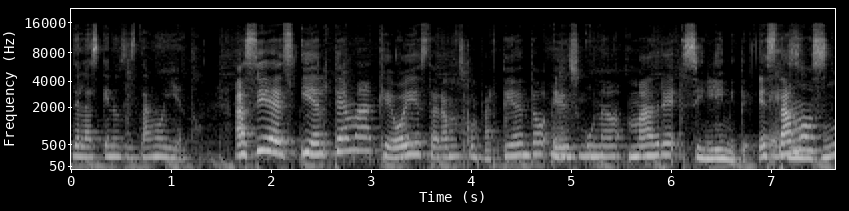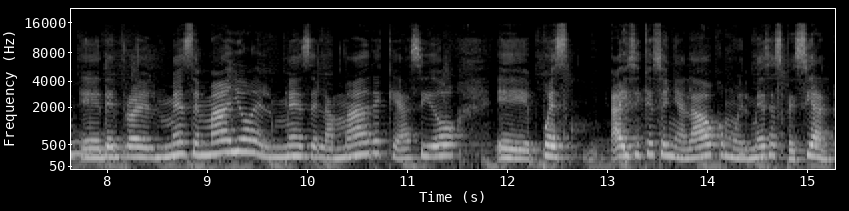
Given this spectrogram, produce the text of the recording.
de las que nos están oyendo. Así es, y el tema que hoy estaremos compartiendo es una madre sin límite. Estamos eh, dentro del mes de mayo, el mes de la madre, que ha sido, eh, pues, ahí sí que señalado como el mes especial,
